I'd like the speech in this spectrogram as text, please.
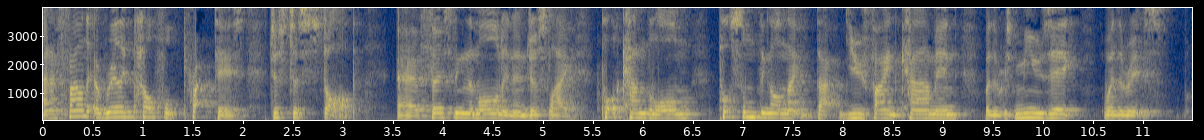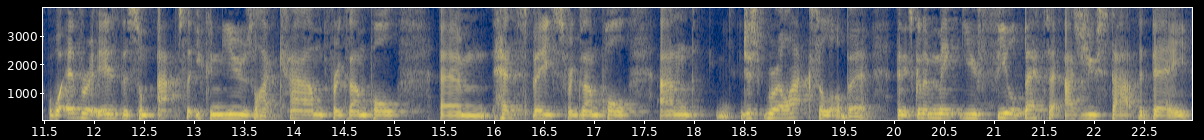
And I found it a really powerful practice just to stop uh, first thing in the morning and just like put a candle on, put something on that, that you find calming, whether it's music, whether it's whatever it is. There's some apps that you can use, like Calm, for example, um, Headspace, for example, and just relax a little bit. And it's going to make you feel better as you start the day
